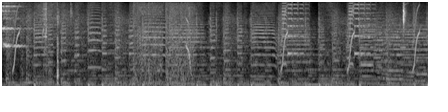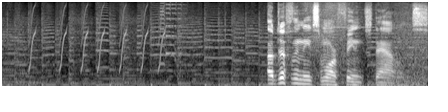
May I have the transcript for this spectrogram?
I'll definitely need some more Phoenix Downs.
